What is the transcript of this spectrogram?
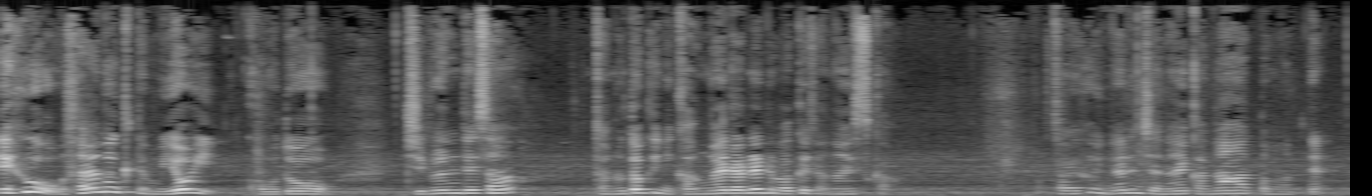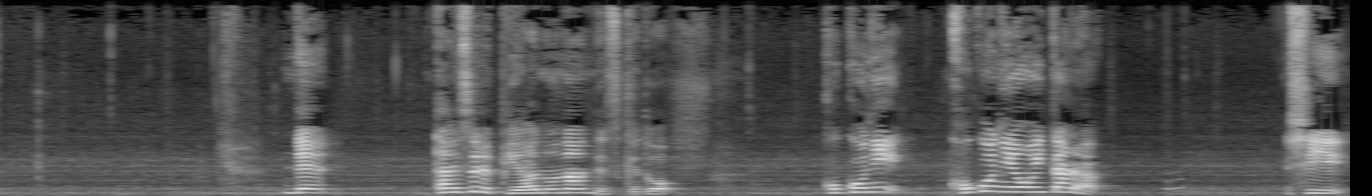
F を押さえなくても良いコードを自分でさその時に考えられるわけじゃないですか。そういう風になるんじゃないかなと思って。で対するピアノなんですけどここにここに置いたら C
